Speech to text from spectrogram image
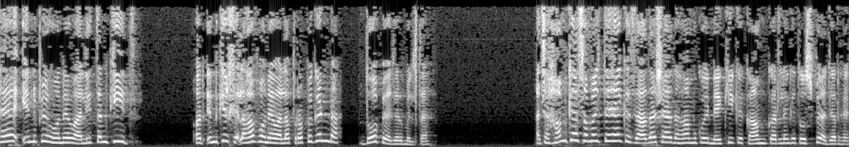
ہے ان پہ ہونے والی تنقید، اور ان کے خلاف ہونے والا پروپیگنڈا۔ دو پہ اجر ملتا ہے۔ اچھا ہم کیا سمجھتے ہیں کہ زیادہ شاید ہم کوئی نیکی کے کام کر لیں گے تو اس پہ اجر ہے؟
